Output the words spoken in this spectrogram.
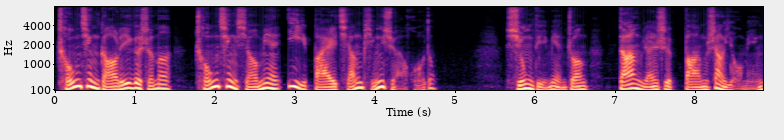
重庆搞了一个什么重庆小面一百强评选活动，兄弟面庄当然是榜上有名，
